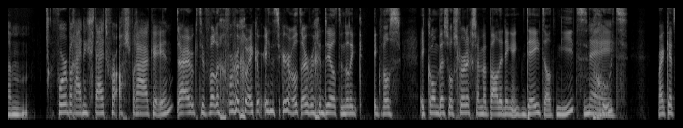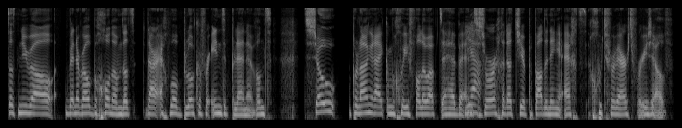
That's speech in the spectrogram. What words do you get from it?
um, voorbereidingstijd voor afspraken in. Daar heb ik toevallig vorige week op Instagram wat over gedeeld. En dat ik, ik was, ik kon best wel slordig zijn met bepaalde dingen. Ik deed dat niet nee. goed. Maar ik heb dat nu wel, ik ben er wel begonnen om dat daar echt wel blokken voor in te plannen. Want zo belangrijk om een goede follow-up te hebben. En ja. te zorgen dat je bepaalde dingen echt goed verwerkt voor jezelf.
